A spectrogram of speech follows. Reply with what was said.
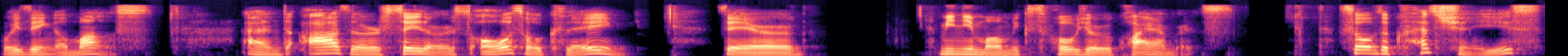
within a month, and other sellers also claim their minimum exposure requirements. So the question is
